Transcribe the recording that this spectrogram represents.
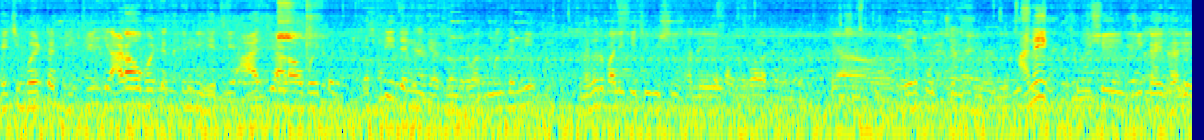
ह्याची बैठक घेतली जी आढावा बैठक त्यांनी घेतली. आज जी आढावा बैठक घेतली त्यांनी त्या संदर्भात मग त्यांनी नगरपालिकेचे विषय झाले त्या एअरपोर्टचे विषय झाले अनेक विषय जे काही झाले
